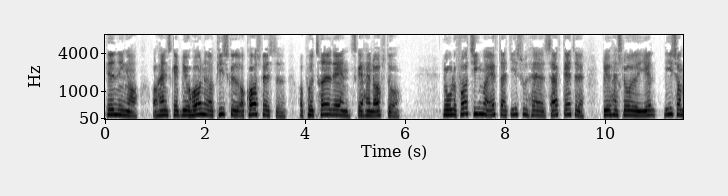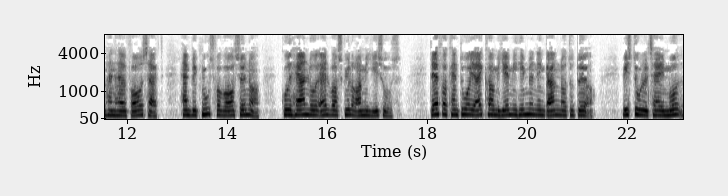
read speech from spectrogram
hedninger, og han skal blive hånet og pisket og korsfæstet, og på tredje dagen skal han opstå. Nogle få timer efter at Jesus havde sagt dette, blev han slået ihjel, ligesom han havde forudsagt. Han blev knust for vores sønder. Gud Herren lod al vores skyld ramme Jesus. Derfor kan du og jeg komme hjem i himlen en gang, når du dør, hvis du vil tage imod,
